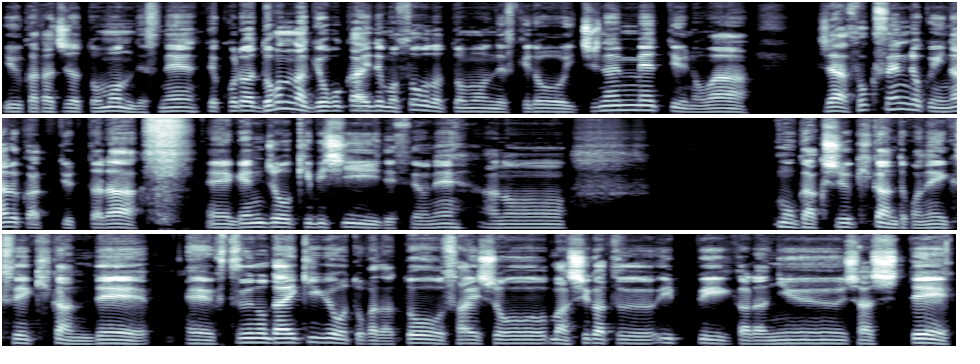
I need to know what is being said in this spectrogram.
いう形だと思うんですね。で、これはどんな業界でもそうだと思うんですけど、1年目っていうのは、じゃあ即戦力になるかって言ったら、えー現状厳しいですよね。あのーもう学習期間とかね、育成期間で、えー普通の大企業とかだと、最初、まあ4月1日から入社して、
